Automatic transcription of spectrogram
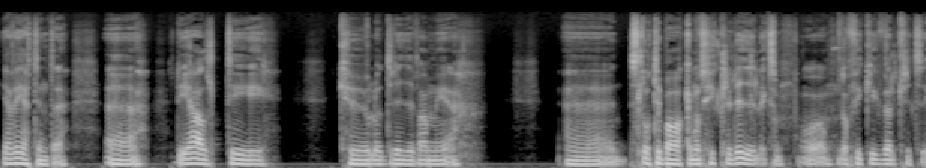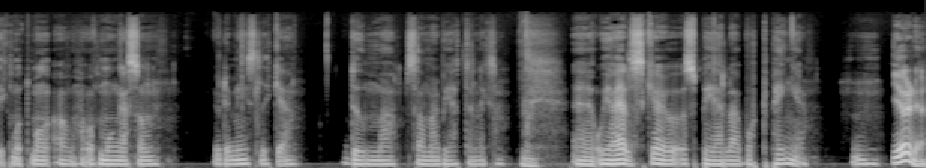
jag vet inte. Eh, det är alltid kul att driva med, eh, slå tillbaka mot hyckleri liksom. Och de fick ju väl kritik mot må av, av, många som gjorde minst lika dumma samarbeten liksom. Mm. Uh, och jag älskar att spela bort pengar. Mm. Gör det?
